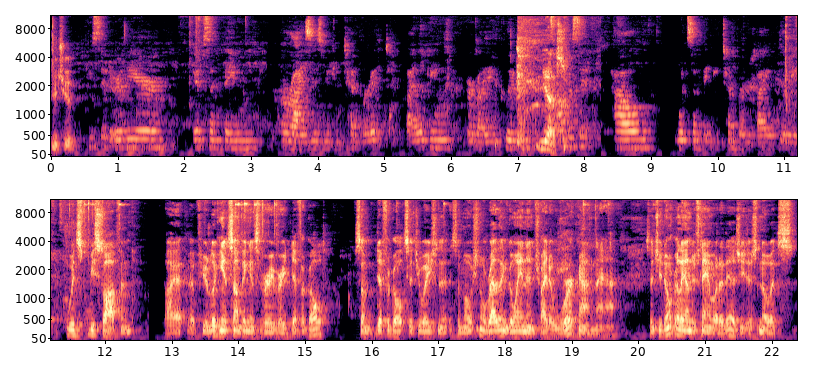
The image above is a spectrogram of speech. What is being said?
You said earlier, if something arises, we can temper it by looking or by including yes. opposite. How would something be tempered by including Would be softened by it. If you're looking at something that's very, very difficult, some difficult situation that's emotional, rather than go in and try to work on that, since you don't really understand what it is, you just know it's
